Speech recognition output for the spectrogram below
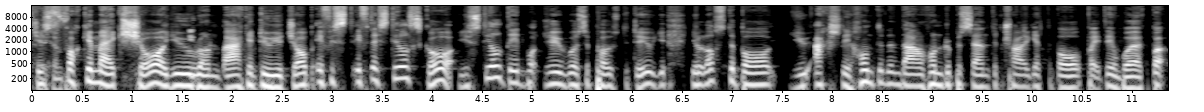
just fucking make sure you, you, run back and do your job. If it's, if they still score, you still did what you were supposed to do. You you lost the ball. You actually hunted them down hundred percent and try to get the ball, but it didn't work. But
